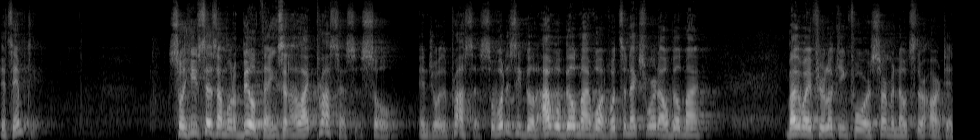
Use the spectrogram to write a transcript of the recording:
it's empty. So he says, I'm going to build things, and I like processes. So enjoy the process. So what does he build? I will build my what? What's the next word? I will build my. By the way, if you're looking for sermon notes, there aren't any.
